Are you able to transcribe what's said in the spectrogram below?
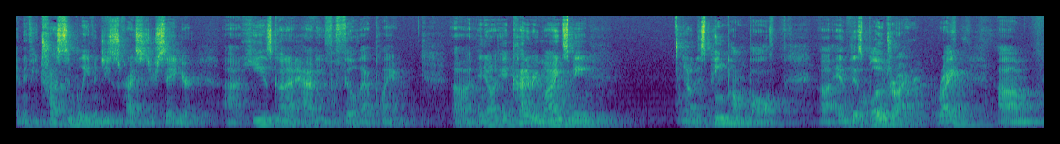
And if you trust and believe in Jesus Christ as your Savior, uh, He is going to have you fulfill that plan. Uh, and, you know, it kind of reminds me, you know, this ping pong ball uh, and this blow dryer, right? Um,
